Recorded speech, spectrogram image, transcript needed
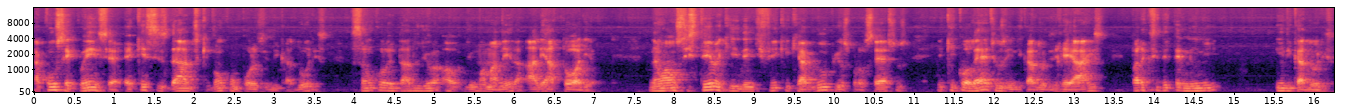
a consequência é que esses dados que vão compor os indicadores são coletados de uma maneira aleatória. Não há um sistema que identifique, que agrupe os processos e que colete os indicadores reais para que se determine indicadores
